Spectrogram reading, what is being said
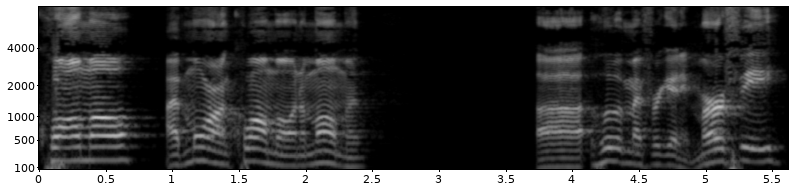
Cuomo. I have more on Cuomo in a moment. Uh, who am I forgetting? Murphy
